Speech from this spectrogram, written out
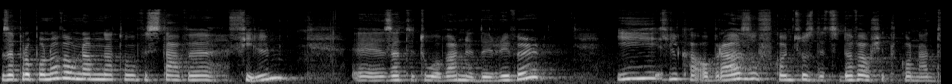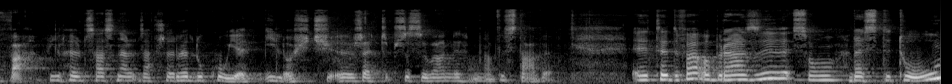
Zaproponował nam na tą wystawę film e, zatytułowany The River i kilka obrazów. W końcu zdecydował się tylko na dwa. Wilhelm Sasnal zawsze redukuje ilość e, rzeczy przysyłanych na wystawę. E, te dwa obrazy są bez tytułu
